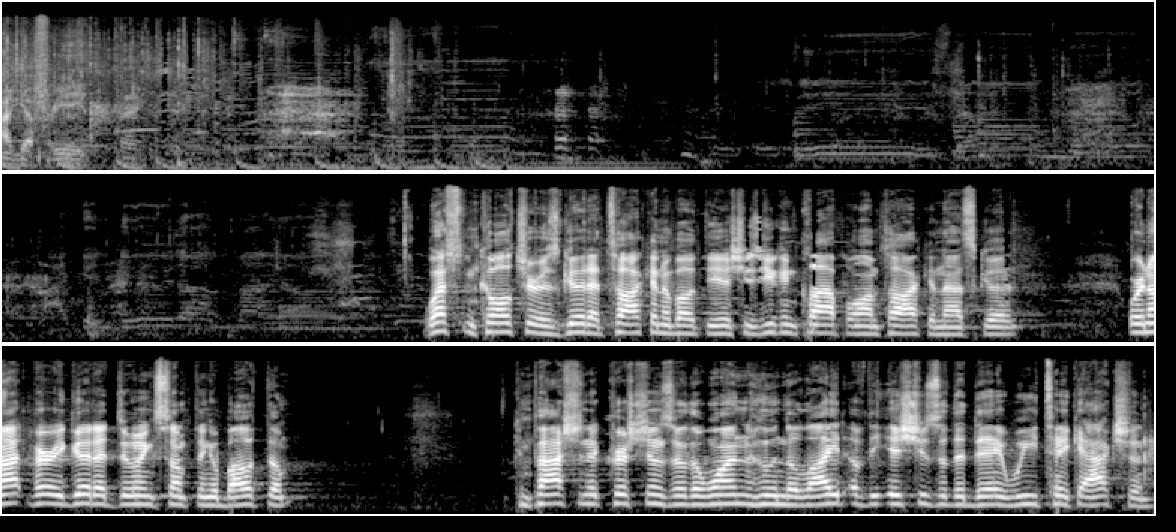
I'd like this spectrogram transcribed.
I got for you. Western culture is good at talking about the issues. You can clap while I'm talking, that's good. We're not very good at doing something about them. Compassionate Christians are the one who, in the light of the issues of the day, we take action.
